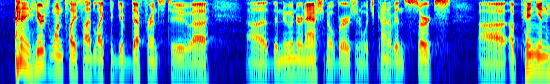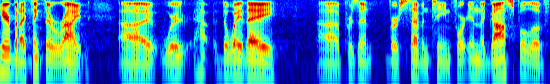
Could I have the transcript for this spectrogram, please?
here's one place I'd like to give deference to uh, uh, the New International Version, which kind of inserts uh, opinion here, but I think they're right. Uh, where how, the way they uh, present verse 17 For in the gospel of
